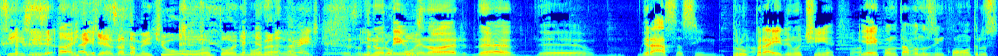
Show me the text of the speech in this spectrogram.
Sim, sim, sim. É que é exatamente o, o antônimo, né? Exatamente. Exatamente e não tem o menor, né, é, graça, assim. Pro, Tá. Pra ele não tinha. Claro. E aí, quando tava nos encontros,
